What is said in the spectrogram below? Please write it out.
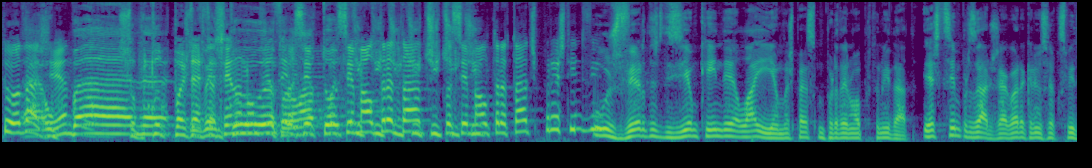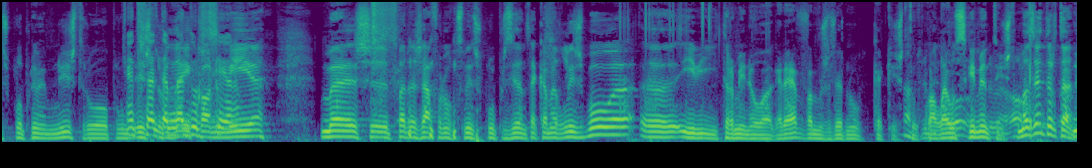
Toda a ah, gente. O PAN, Sobretudo depois desta cena, não deviam ter Para ser, maltratados, para ser maltratados por este indivíduo. Os verdes diziam que ainda lá iam, mas parece que me perderam a oportunidade. Estes empresários já agora queriam ser recebidos pelo Primeiro-Ministro ou pelo Entretanto, Ministro da. Economia, mas eh, para já foram recebidos pelo Presidente da Câmara de Lisboa eh, e, e terminou a greve. Vamos ver no que é que isto, qual é o seguimento disto. Mas, entretanto,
